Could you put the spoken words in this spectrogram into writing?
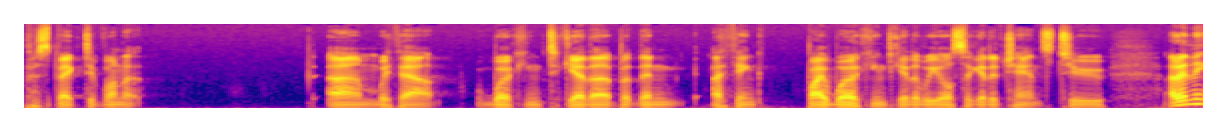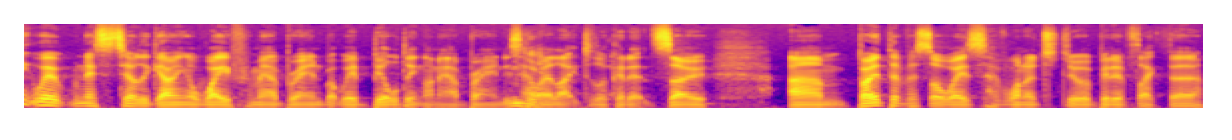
perspective on it um, without working together. But then I think by working together, we also get a chance to, I don't think we're necessarily going away from our brand, but we're building on our brand, is how I like to look at it. So um, both of us always have wanted to do a bit of like the,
